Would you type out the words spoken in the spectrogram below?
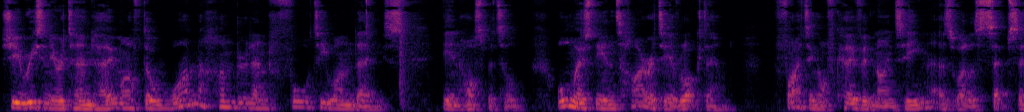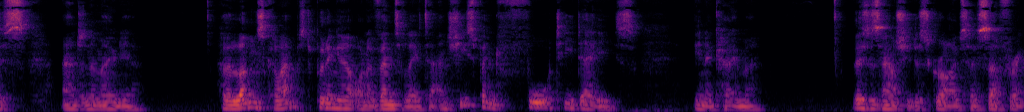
She recently returned home after 141 days in hospital, almost the entirety of lockdown, fighting off COVID 19 as well as sepsis and pneumonia. Her lungs collapsed, putting her on a ventilator, and she spent 40 days in a coma. This is how she describes her suffering.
